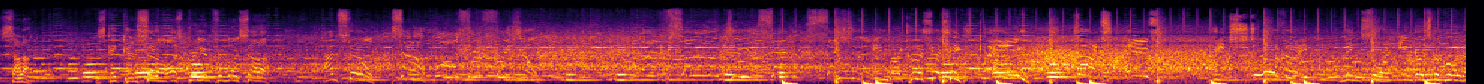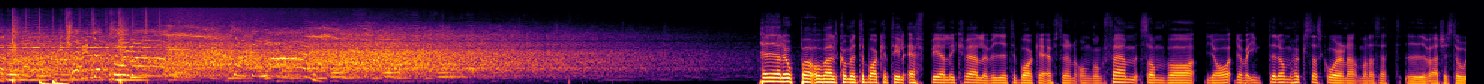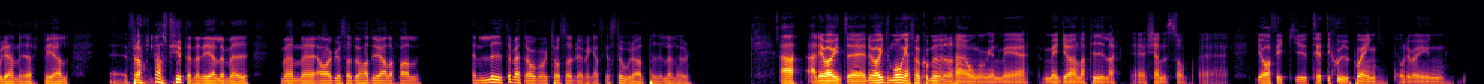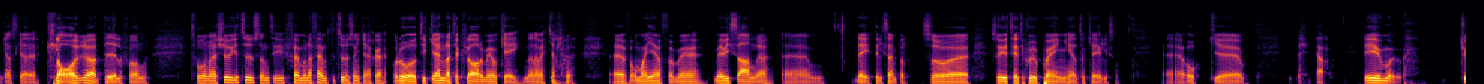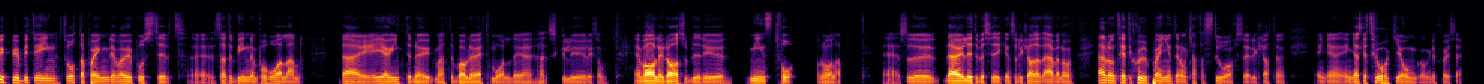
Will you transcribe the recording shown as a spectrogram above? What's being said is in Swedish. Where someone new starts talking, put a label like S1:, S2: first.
S1: Salah. Escape Cancelo. Oh, it's brilliant from Mo Salah. And still, Salah. Oh, sensational!
S2: Hej allihopa och välkommen tillbaka till FBL ikväll. Vi är tillbaka efter en omgång fem som var, ja, det var inte de högsta scorerna man har sett i världshistorien i FBL. Eh, framförallt inte när det gäller mig. Men eh, ja, Gustav, du hade ju i alla fall en lite bättre omgång trots att det blev en ganska stor röd pil, eller hur?
S3: Ja, det var ju inte, det var inte många som kom ur den här omgången med, med gröna pilar, eh, kändes som. Eh, jag fick ju 37 poäng och det var ju en ganska klar röd pil från 220 000 till 550 000 kanske. Och då tycker jag ändå att jag klarade mig okej okay den här veckan. eh, om man jämför med, med vissa andra, eh, dig till exempel, så, eh, så är ju 37 poäng helt okej okay, liksom. Eh, och eh, ja, det är ju Trippier bytte in 28 poäng, det var ju positivt. Eh, satte binden på Håland. Där är jag inte nöjd med att det bara blev ett mål. Det skulle ju liksom, en vanlig dag så blir det ju minst två från Håland. Eh, så där är jag lite besviken. Så det är klart att även om, även om 37 poäng inte är någon katastrof så är det klart en, en, en ganska tråkig omgång, det får jag säga.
